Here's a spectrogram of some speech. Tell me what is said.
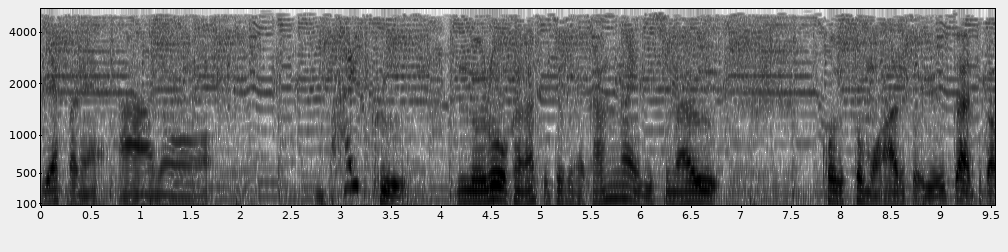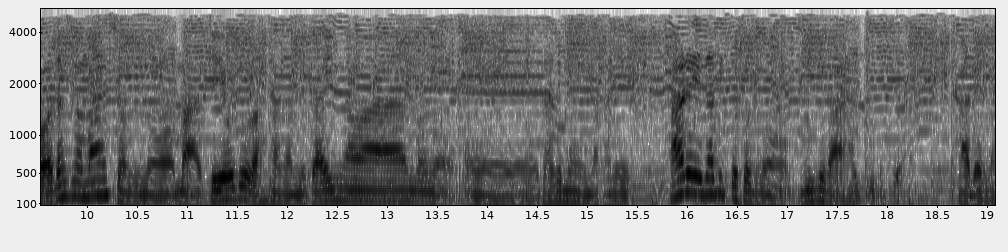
で、やっぱね、あの、バイク乗ろうかなってちょっとね、考えてしまうこともあるというか、てか私のマンションの、まあ、京葉道路挟んだ向かい側のね、えー、建物の中に、ハーレー・ダビッドソンの店が入ってるんですよ。ハーレーの。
